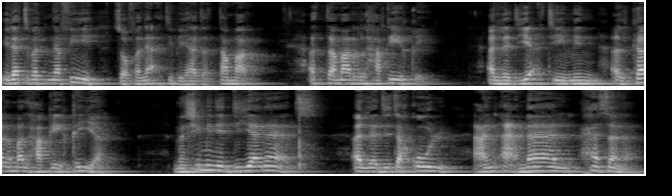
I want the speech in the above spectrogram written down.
إذا ثبتنا فيه سوف نأتي بهذا التمر. التمر الحقيقي الذي يأتي من الكرمة الحقيقية. ماشي من الديانات التي تقول عن أعمال حسنة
